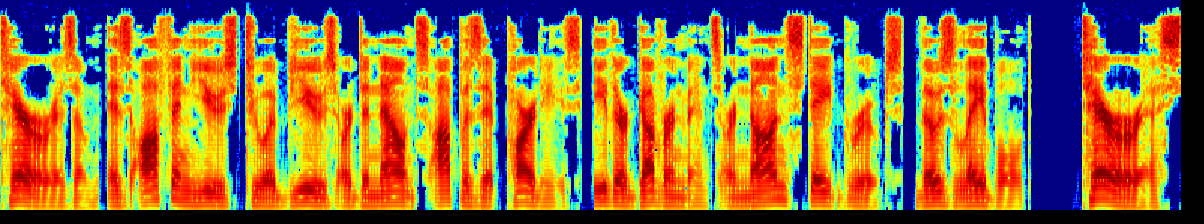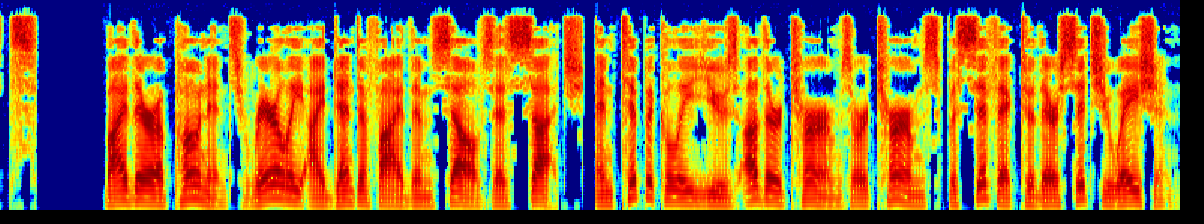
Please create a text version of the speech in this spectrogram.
terrorism is often used to abuse or denounce opposite parties, either governments or non-state groups, those labeled terrorists by their opponents rarely identify themselves as such, and typically use other terms or terms specific to their situation,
